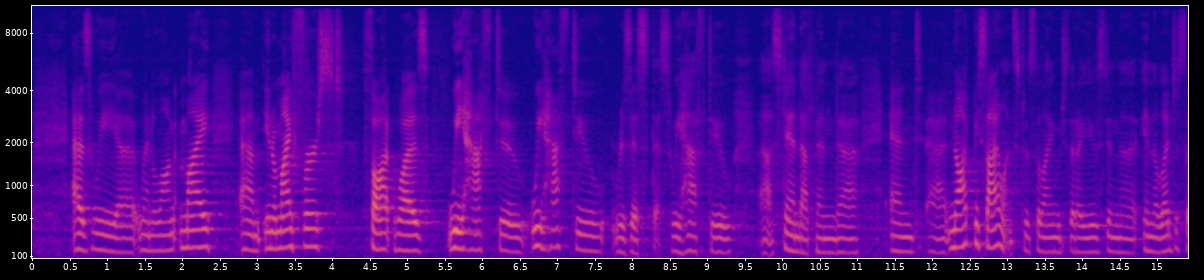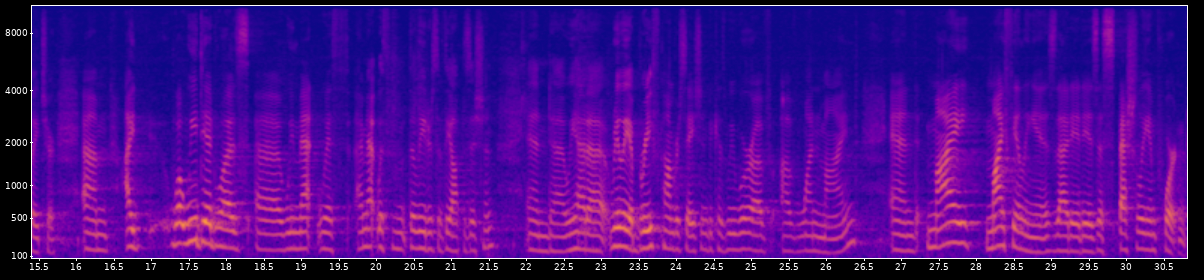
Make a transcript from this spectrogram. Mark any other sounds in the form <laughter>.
as we uh, went along. My, um, you know, my first thought was we have to, we have to resist this. We have to uh, stand up and, uh, and uh, not be silenced was the language that I used in the, in the legislature. Um, I, what we did was uh, we met with, I met with the leaders of the opposition and uh, we had a, really a brief conversation because we were of, of one mind. And my, my feeling is that it is especially important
